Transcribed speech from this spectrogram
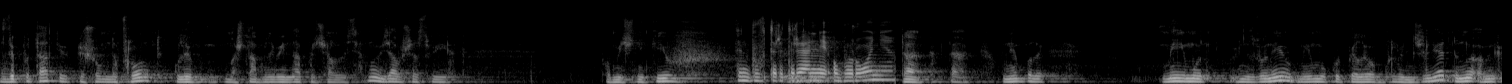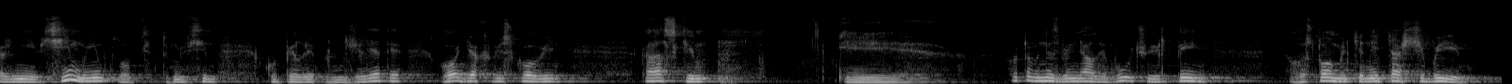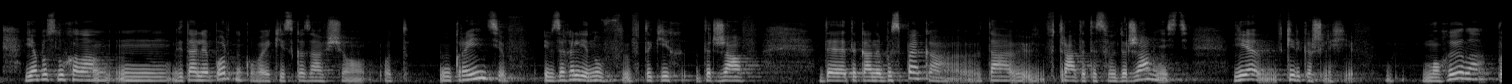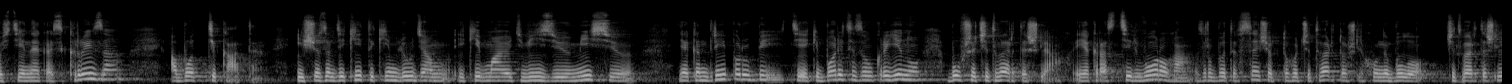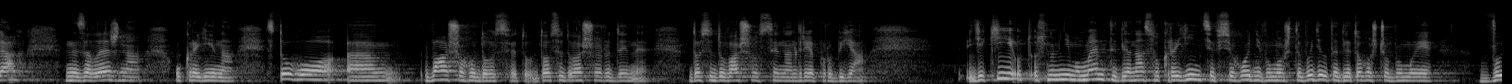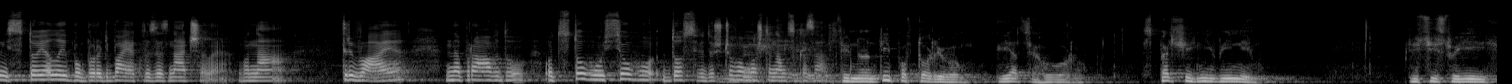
з депутатів пішов на фронт, коли масштабна війна почалася. Ну, взяв ще своїх помічників. Він був в територіальній обороні. Так, так. Вони були. Ми йому він дзвонив, ми йому купили бронежилети, ну, а він каже, ні, всім моїм хлопцям. То ми всім купили бронежилети, одяг військовий, каски. І от вони звільняли Бучу, Ірпінь, Гостомель, ті найтяжчі бої. Я послухала Віталія Портникова, який сказав, що от українців і взагалі ну, в, таких держав, де така небезпека, та втратити свою державність, є кілька шляхів: могила, постійна якась криза або тікати. І що завдяки таким людям, які мають візію, місію, як Андрій Порубій, ті, які борються за Україну, був ще четвертий шлях. І якраз ціль ворога зробити все, щоб того четвертого шляху не було. Четвертий шлях незалежна Україна. З того ем, вашого досвіду, досвіду вашої родини, досвіду вашого сина Андрія Порубія. Які от основні моменти для нас, українців, сьогодні ви можете виділити для того, щоб ми вистояли, бо боротьба, як ви зазначили, вона триває направду. От з того усього досвіду, що ви можете нам сказати? Постійно Андрій повторював, і я це говорю, з перших днів війни, при цій своїй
